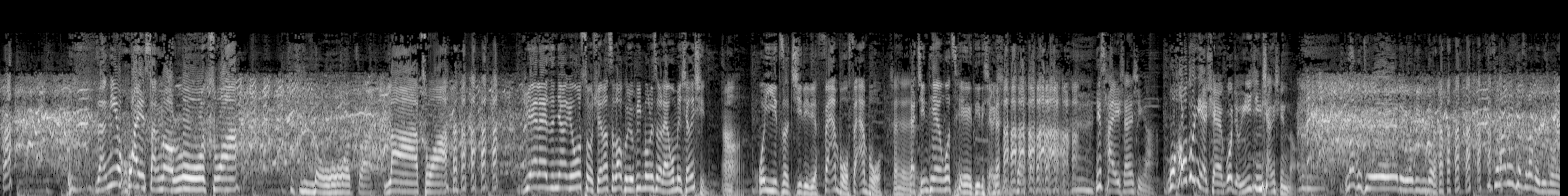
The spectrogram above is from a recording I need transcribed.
让你怀上了罗抓。罗抓、拿抓，原来人家跟我说轩老师脑壳有冰崩的时候呢，我没相信。啊，我一直极力的反驳反驳，但今天我彻底的相信，你才相信啊？我好多年前我就已经相信了，脑壳绝对有冰崩，你从哪里开始脑壳冰崩的？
